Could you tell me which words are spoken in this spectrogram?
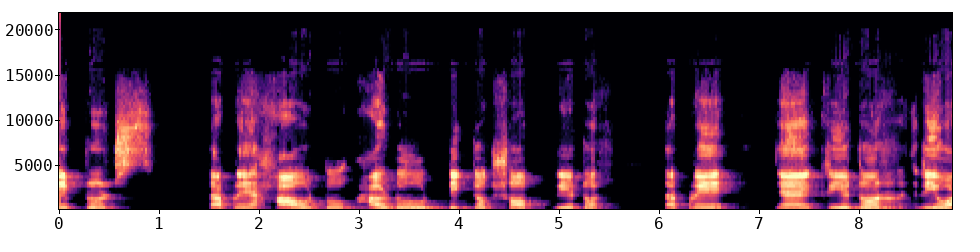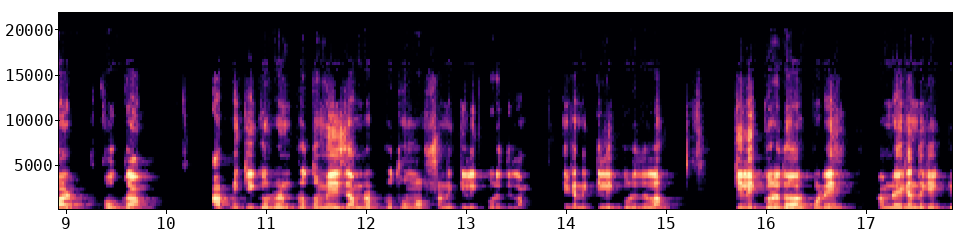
reports তারপরে how to how do TikTok shop creator তারপরে ক্রিয়েটর রিওয়ার্ড প্রোগ্রাম আপনি কি করবেন? প্রথমে যে আমরা প্রথম অপশনে ক্লিক করে দিলাম। এখানে ক্লিক করে দিলাম। ক্লিক করে দেওয়ার পরে, আমরা এখান থেকে একটু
